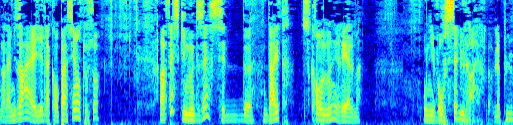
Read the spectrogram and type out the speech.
dans la misère, ayez de la compassion, tout ça. En fait, ce qu'il nous disait, c'est d'être ce qu'on est réellement. Au niveau cellulaire, le plus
